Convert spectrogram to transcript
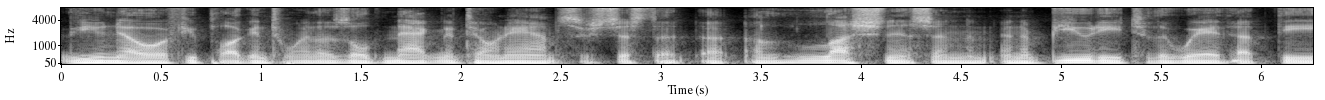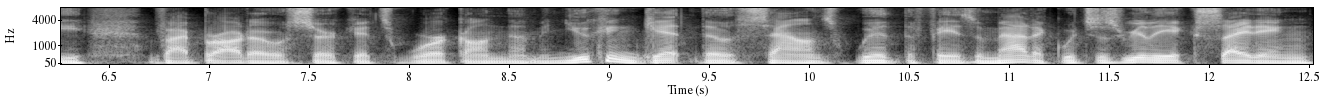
you know, if you plug into one of those old Magnatone amps, there's just a, a, a lushness and, and a beauty to the way that the vibrato circuits work on them. And you can get those sounds with the Phaseomatic, which is really exciting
